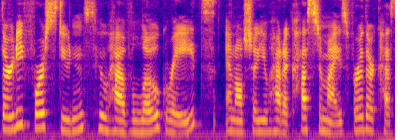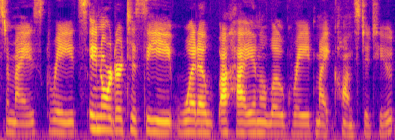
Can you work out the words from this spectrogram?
34 students who have low grades, and I'll show you how to customize, further customize grades in order to see what a, a high and a low grade might constitute.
